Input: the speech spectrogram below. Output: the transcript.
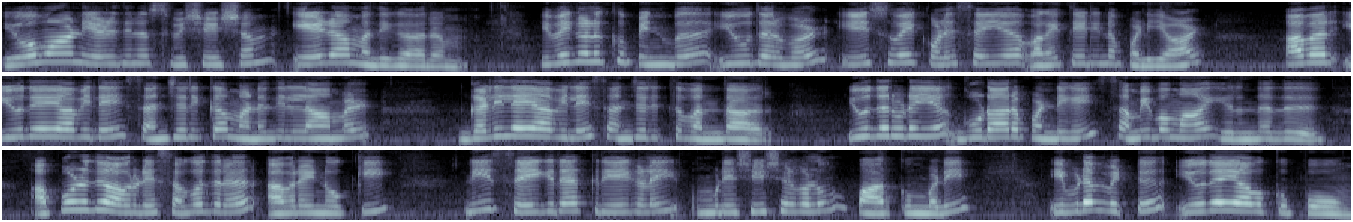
யோவான் எழுதின சுவிசேஷம் ஏழாம் அதிகாரம். இவைகளுக்கு பின்பு யூதர்கள் இயேசுவை கொலை செய்ய வகை தேடினபடியால் அவர் யூதேயாவிலே சஞ்சரிக்க மனதில்லாமல் கலிலேயாவிலே சஞ்சரித்து வந்தார். யூதருடைய கூடார பண்டிகை சமீபமாய் இருந்தது. அப்பொழுது அவருடைய சகோதரர் அவரை நோக்கி நீர் செய்கிற கிரியைகளை உம்முடைய சீஷர்களும் பார்க்கும்படி இவ்விடம் விட்டு யூதேயாவுக்கு போம்.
